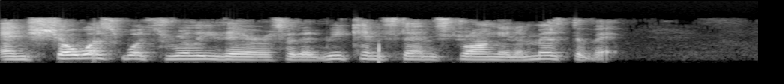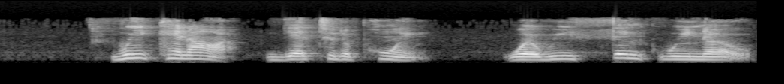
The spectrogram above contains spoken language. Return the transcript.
and show us what's really there so that we can stand strong in the midst of it. We cannot get to the point where we think we know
